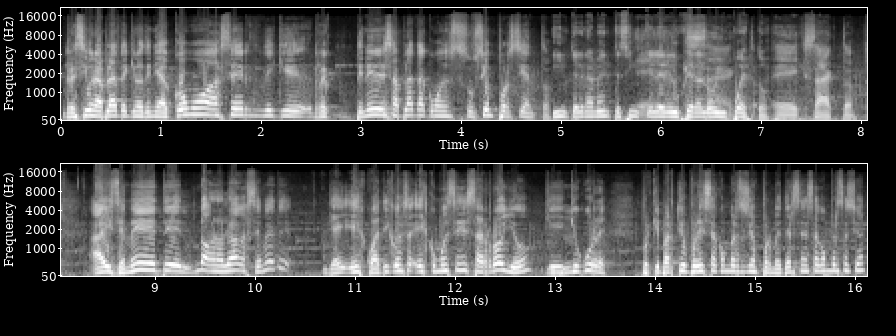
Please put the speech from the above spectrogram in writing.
recibe una plata que no tenía cómo hacer de que tener esa plata como en su 100%. íntegramente sin que le dedujera los impuestos. Exacto. Ahí se mete, no, no lo hagas, se mete. Y ahí es cuático, es, es como ese desarrollo que, ocurre. Porque partió por esa conversación, por meterse en esa conversación,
